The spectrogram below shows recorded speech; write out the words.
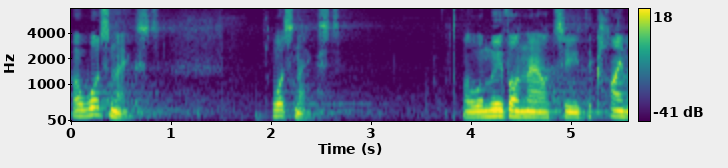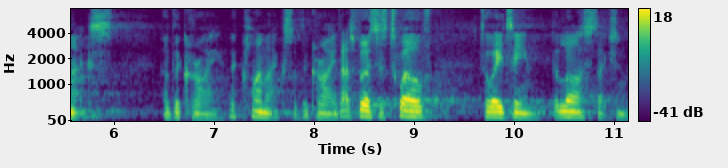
Well, what's next? What's next? Well, we'll move on now to the climax of the cry. The climax of the cry. That's verses 12 to 18, the last section.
